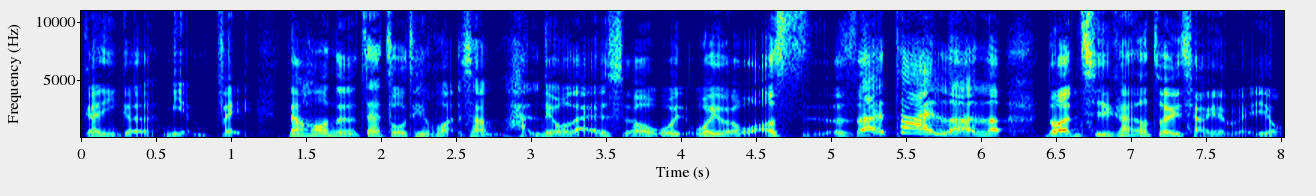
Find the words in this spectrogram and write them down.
跟一个棉被。然后呢，在昨天晚上寒流来的时候，我我以为我要死了，实在太冷了，暖气开到最强也没用。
